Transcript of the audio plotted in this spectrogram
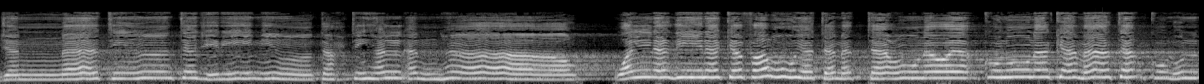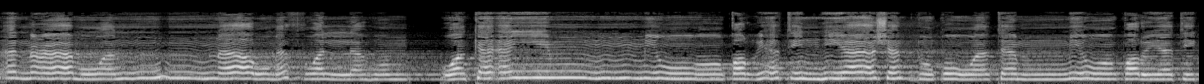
جنات تجري من تحتها الأنهار والذين كفروا يتمتعون ويأكلون كما تأكل الأنعام والنار مثوى لهم وكأي من قرية هي أشد قوة من قريتك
